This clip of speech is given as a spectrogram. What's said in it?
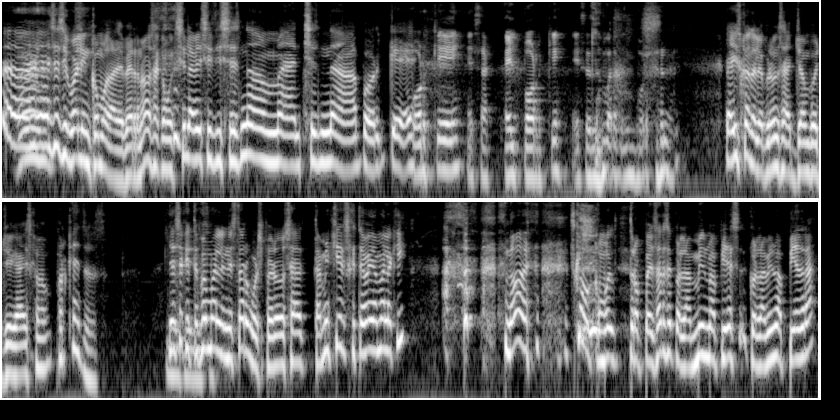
Uh, esa es igual incómoda de ver, ¿no? O sea, como que si la ves y dices, no manches, no, ¿por qué? ¿Por qué? Exacto. El por qué. Esa es la parte importante. Ahí es cuando le preguntas a Jumbo llega, es como, ¿por qué? Dos? Ya sé que te fue mal en Star Wars, pero, o sea, ¿también quieres que te vaya mal aquí? no, es como, como tropezarse con la misma pieza, con la misma piedra.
